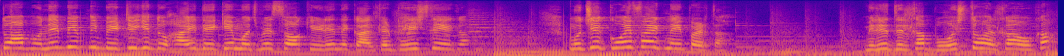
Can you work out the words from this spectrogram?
तो आप उन्हें भी अपनी बेटी की दुहाई देके मुझमें सौ कीड़े निकाल कर भेज देगा। मुझे कोई फ़र्क नहीं पड़ता। मेरे दिल का बोझ तो हल्का होगा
